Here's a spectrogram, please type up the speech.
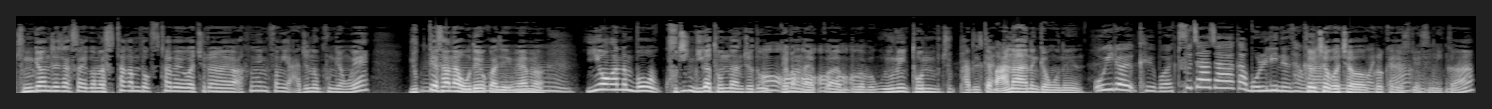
중견 제작사이거나 스타 감독, 스타 배우가 출연하여 흥행성이 아주 높은 경우에 6대 4나 5대 5까지. 왜냐면 음. 이 영화는 뭐 굳이 네가 돈 안 줘도 어, 대박 어, 날 어, 거야. 어, 어. 뭐 우리 돈 주- 받을 때 많아 하는 경우는 오히려 그 뭐야 투자자가 몰리는 상황 그렇죠, 그렇죠. 그렇게 될 수도 있으니까.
